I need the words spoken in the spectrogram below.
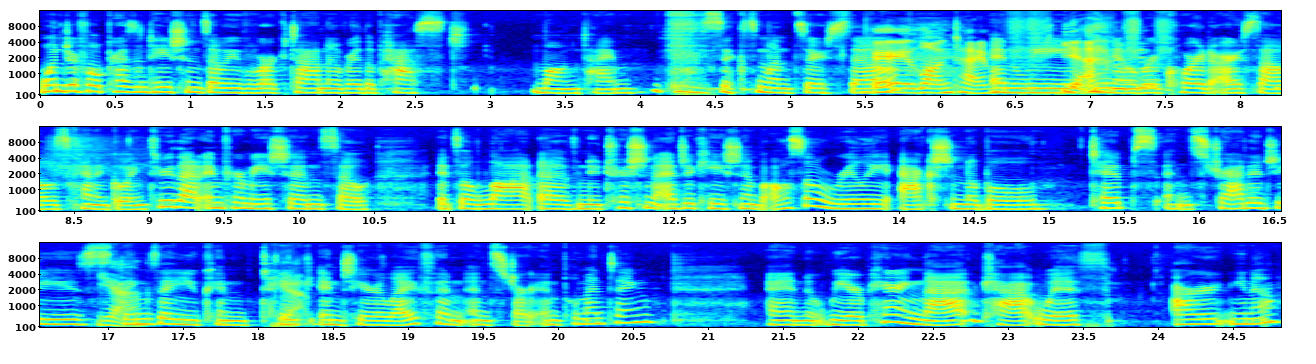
wonderful presentations that we've worked on over the past long time, six months or so. Very long time. And we, yeah. you know, record ourselves kind of going through that information. So it's a lot of nutrition education, but also really actionable tips and strategies, yeah. things that you can take yeah. into your life and, and start implementing. And we are pairing that, Kat, with our, you know,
